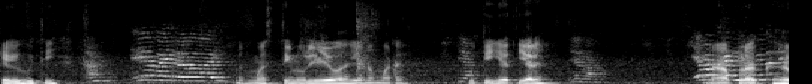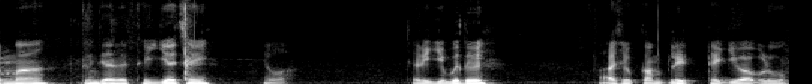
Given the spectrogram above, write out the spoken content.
કેવી હુતી? મસ્તીનું લેવા એના માટે. સૂતી છે અત્યારે? આપણા ઘરમાં ધુંજારા થઈ ગયા છે. એવા. ચડી ગયું બધું પાછું કમ્પ્લીટ થઈ ગયું આપણું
